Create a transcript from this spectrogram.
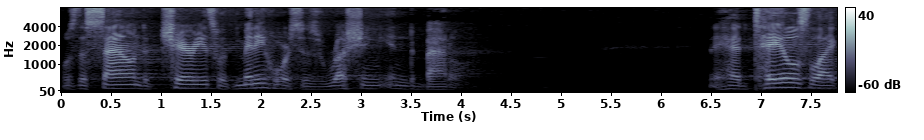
was the sound of chariots with many horses rushing into battle. They had tails like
